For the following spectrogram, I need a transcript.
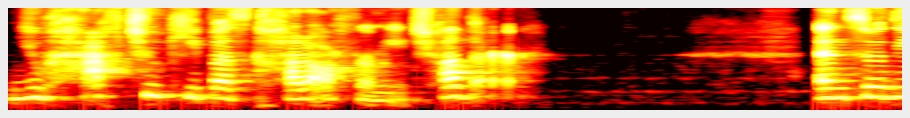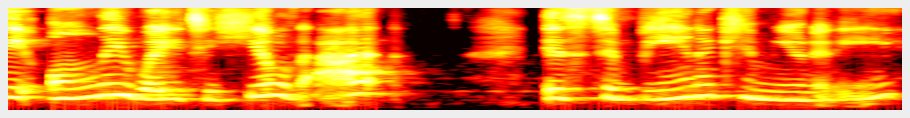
you have to keep us cut off from each other. And so the only way to heal that is to be in a community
